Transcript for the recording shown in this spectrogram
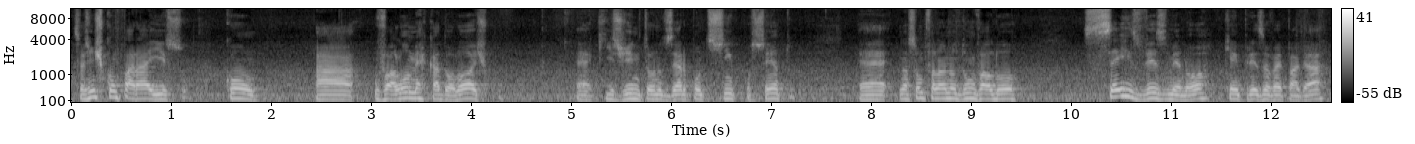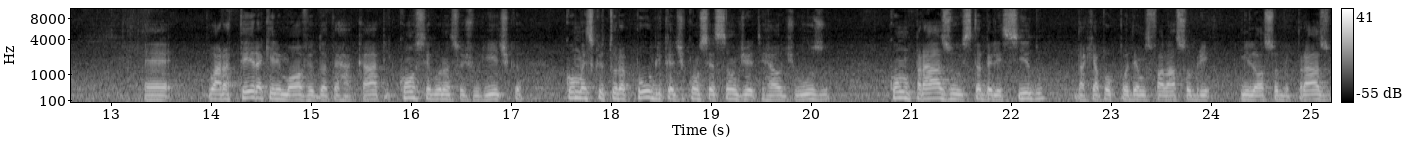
Se a gente comparar isso com a, o valor mercadológico, é, que gira em torno de 0,5%, é, nós estamos falando de um valor seis vezes menor que a empresa vai pagar é, para ter aquele imóvel da Terracap com segurança jurídica, com uma escritura pública de concessão de direito real de uso, com um prazo estabelecido, daqui a pouco podemos falar sobre, melhor sobre o prazo,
